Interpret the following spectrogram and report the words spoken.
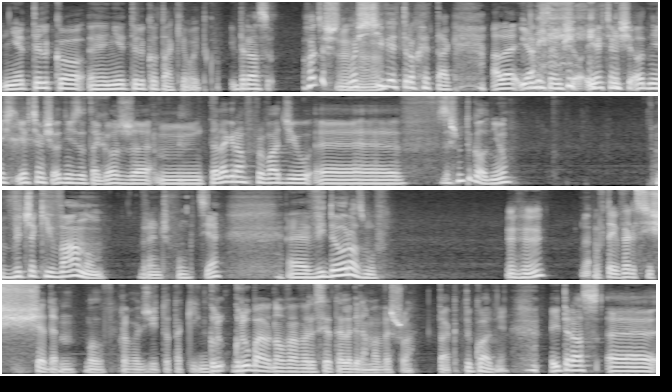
Nie tylko, e, nie tylko takie, Wojtku. I teraz, chociaż Mhm. właściwie trochę tak, ale ja chciałem się, ja chciałem się, odnieść, ja chciałem się odnieść do tego, że mm, Telegram wprowadził e, w zeszłym tygodniu wyczekiwaną wręcz funkcję e, wideo rozmów. Mhm. W tej wersji 7, bo wprowadzili to taki gru, gruba nowa wersja Telegrama weszła. Tak, dokładnie. I teraz e,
